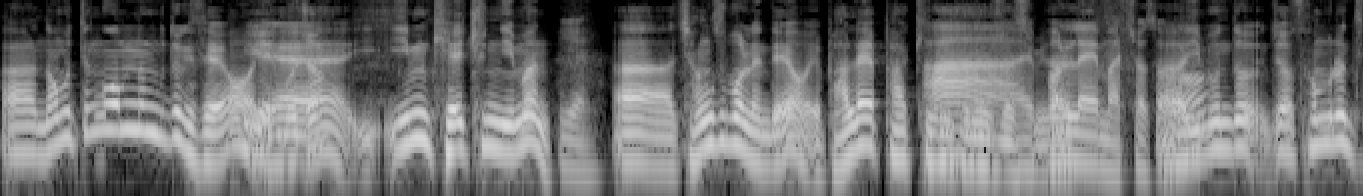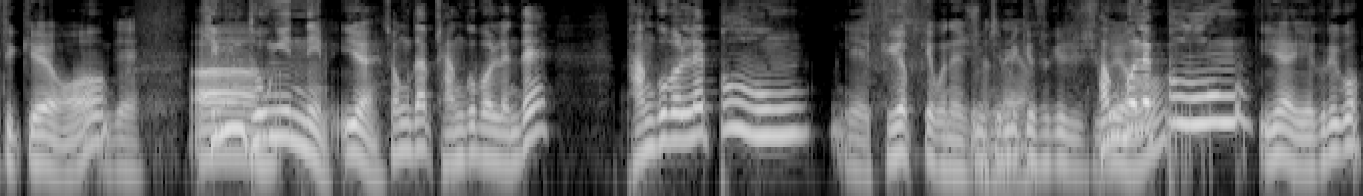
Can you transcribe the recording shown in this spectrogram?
아, 너무 뜬금없는 분도 계세요. 예, 뭐죠? 이- 임계춘님은 예. 아, 장수벌레인데요. 예, 발레 파킹 보내주셨습니다. 벌레에 맞춰서. 아, 이분도 저 선물은 드릴게요. 예. 아, 김동희님. 예. 정답 장구벌레인데 방구벌레 뿡. 예, 귀엽게 좀 보내주셨네요. 재밌게 소개해 주시고요. 방구벌레 뿡. 예, 예. 그리고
